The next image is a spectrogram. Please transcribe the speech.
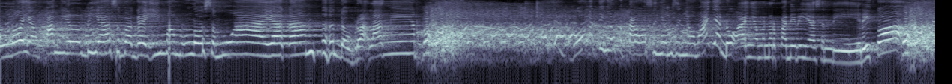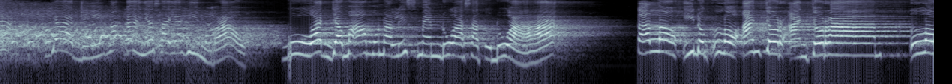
Lo yang panggil dia sebagai imam lo semua ya kan? Dobrak langit. Gue tinggal ketawa senyum-senyum aja doanya menerpa dirinya sendiri kok. Jadi makanya saya himbau buat jamaah munalismen 212 kalau hidup lo ancur-ancuran lo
